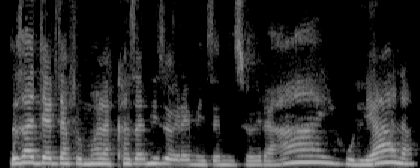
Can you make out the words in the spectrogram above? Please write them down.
Entonces ayer ya fuimos a la casa de mi suegra y me dice mi suegra, ay, Juliana,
